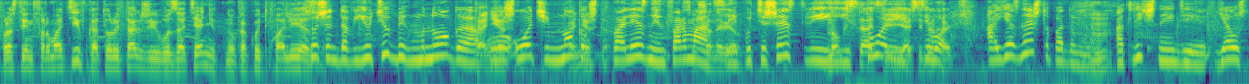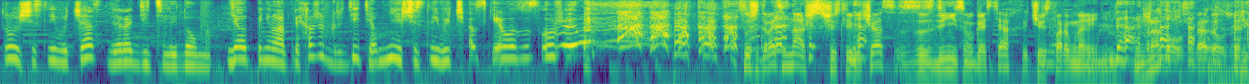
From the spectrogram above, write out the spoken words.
просто информатив, который также его затянет, но какой-то полезный. Слушай, да в Ютубе много, Конечно, о- очень много конечно. полезной информации, и путешествий, Но, и кстати, историй, я и всего. хочу- А я знаешь, что подумала? Мгм. Отличная идея. Я устрою счастливый час для родителей дома. Я вот поняла, прихожу говорю, дети, а у меня счастливый час, я его заслужила. Слушай, давайте наш счастливый час с, Денисом в гостях через пару мгновений. Да. Продолжим. Продолжим.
